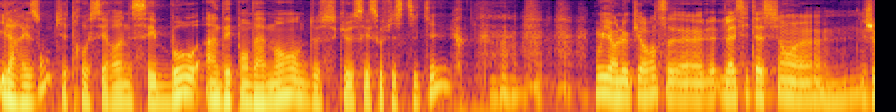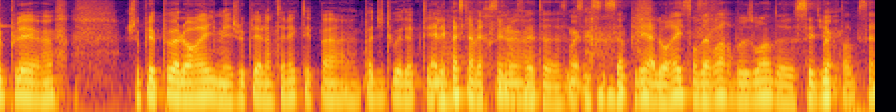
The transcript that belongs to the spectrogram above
il a raison, Pietro Serone, c'est beau indépendamment de ce que c'est sophistiqué. oui, en l'occurrence, euh, la citation euh, je plais. Euh, je plais peu à l'oreille, mais je plais à l'intellect et pas, pas du tout adaptée. Elle est presque inversée en fait. Ça plaît à l'oreille sans avoir besoin de séduire tant que ça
